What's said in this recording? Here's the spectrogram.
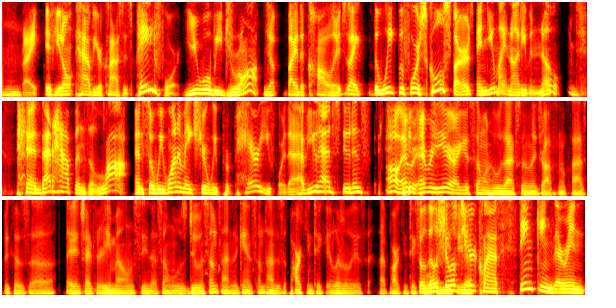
Mhm. right? If you don't have your classes paid for, you will be dropped Yep. by the college like the week before school starts, and you might not even know. And that happens a lot. And so we want to make sure we prepare you for that. Have you had students? Oh, every every year I get someone who was accidentally dropped from a class because uh, they didn't check their email and see that someone was due. And sometimes, again, sometimes it's a parking ticket. Literally, it's that, parking ticket. So they'll show up you. to your class thinking they're in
